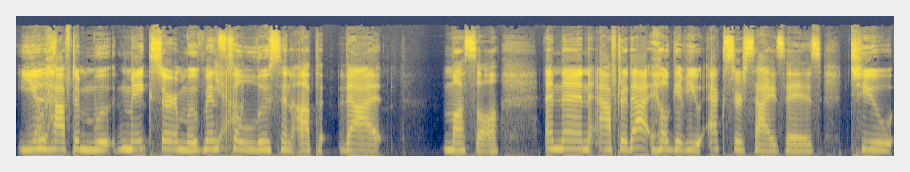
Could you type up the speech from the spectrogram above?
You have to mo- make certain movements Yeah. to loosen up that muscle. And then after that, he'll give you exercises to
